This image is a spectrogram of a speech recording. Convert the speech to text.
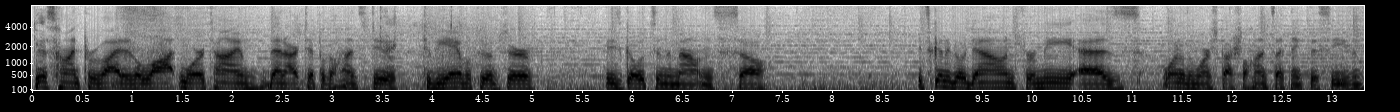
this hunt provided a lot more time than our typical hunts do to be able to observe these goats in the mountains. So it's going to go down for me as one of the more special hunts I think this season.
